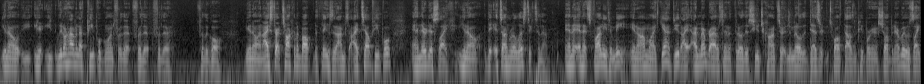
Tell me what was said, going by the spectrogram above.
you know you, you, we don't have enough people going for the for the for the for the goal you know. And i start talking about the things that i'm i tell people and they're just like you know it's unrealistic to them and, and it's funny to me you know i'm like yeah dude i, I remember i was to throw this huge concert in the middle of the desert and 12000 people are going to show up and everybody was like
